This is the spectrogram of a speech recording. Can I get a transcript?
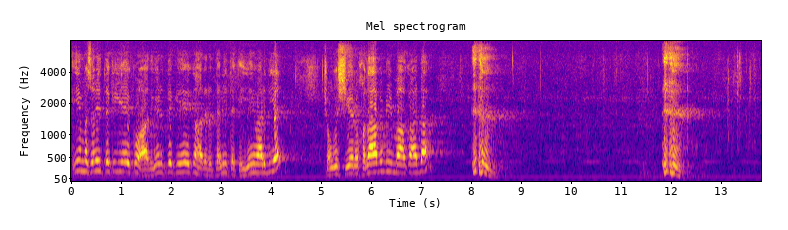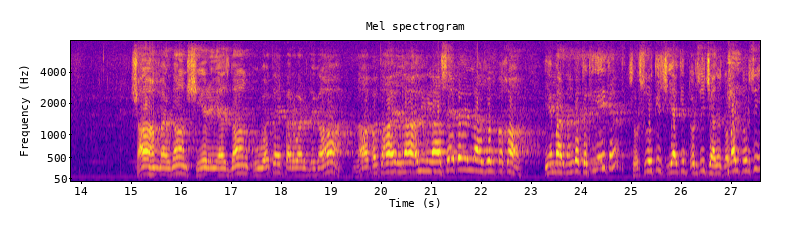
یہ مسئلہ تکیے کو آدگر تکیے کو، حضرت علی تکیے مار دیا۔ چونکہ شیر و خدا بھی باقاعدہ۔ شاہ مردان شیر یزدان قوت پروردگار، لا پتہ الا علی، لا سیپ الا ذوالفقار یہ مردن کا تکیہ ہی کہا سرسو کی چیا کی ترسی چاہ حضرت عمر ترسی۔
